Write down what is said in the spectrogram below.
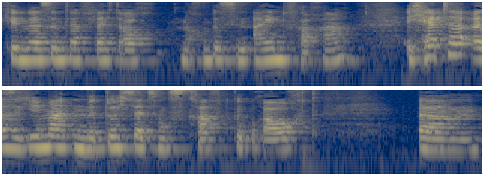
Kinder sind da vielleicht auch noch ein bisschen einfacher. Ich hätte also jemanden mit Durchsetzungskraft gebraucht, ähm,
